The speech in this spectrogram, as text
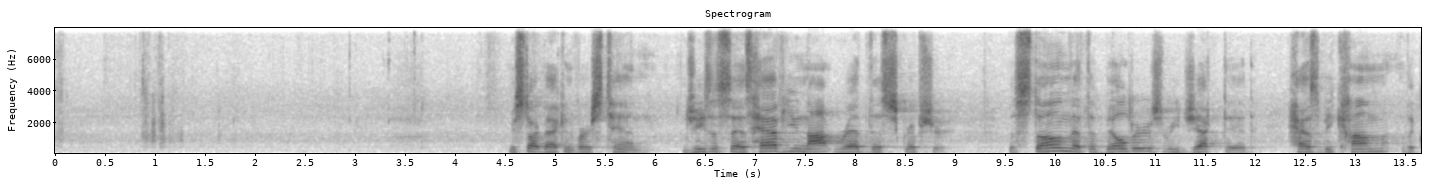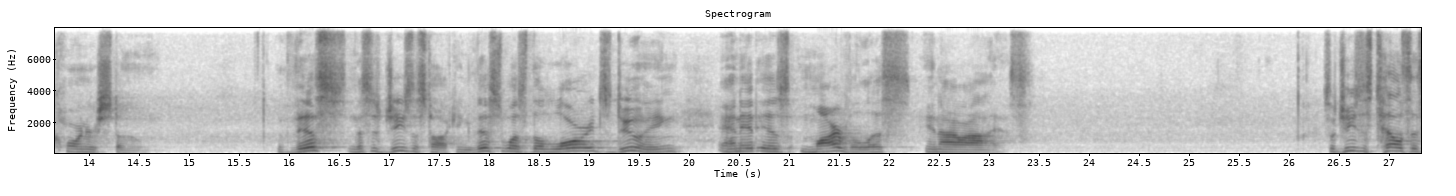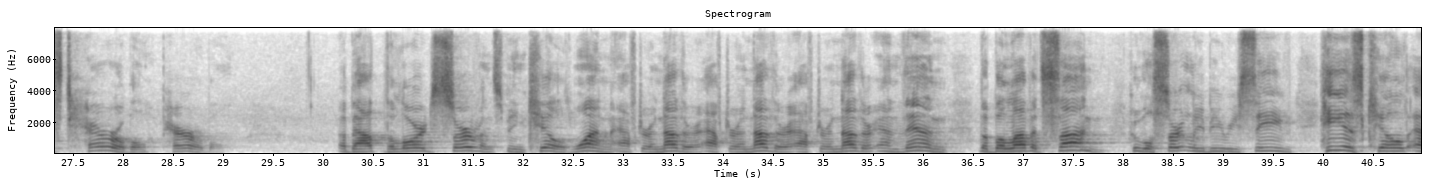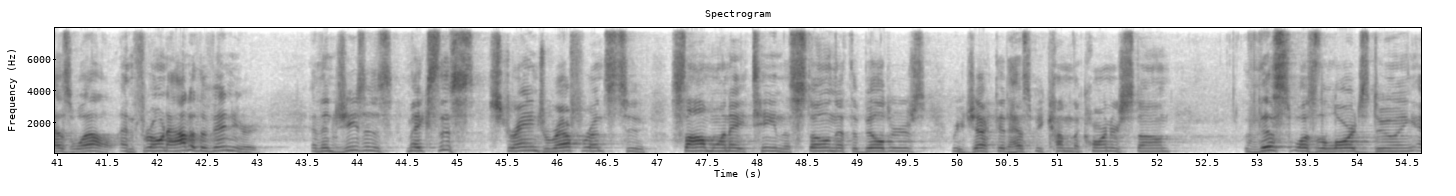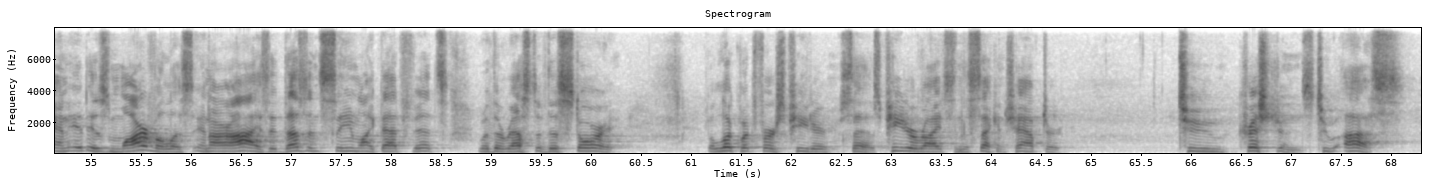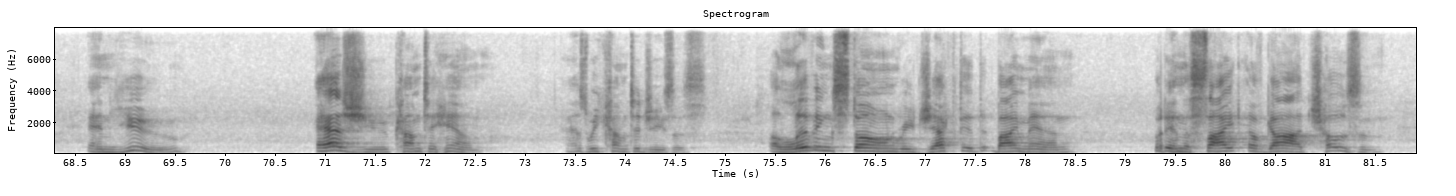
me start back in verse 10. Jesus says, Have you not read this scripture? The stone that the builders rejected has become the cornerstone. This, and this is Jesus talking, this was the Lord's doing, and it is marvelous in our eyes. So Jesus tells this terrible parable about the Lord's servants being killed, one after another, after another, after another, and then the beloved Son, who will certainly be received, he is killed as well and thrown out of the vineyard. And then Jesus makes this strange reference to Psalm 118 the stone that the builders rejected has become the cornerstone. This was the Lord's doing, and it is marvelous in our eyes. It doesn't seem like that fits with the rest of this story. But look what 1 Peter says. Peter writes in the second chapter to Christians, to us, and you, as you come to him as we come to Jesus, a living stone rejected by men, but in the sight of God, chosen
